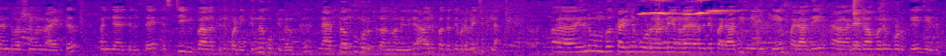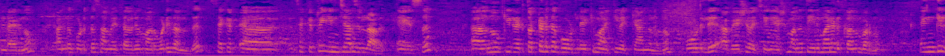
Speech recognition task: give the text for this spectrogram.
രണ്ടു വർഷങ്ങളിലായിട്ട് പഞ്ചായത്തിലത്തെ എസ് ടി വിഭാഗത്തിൽ പഠിക്കുന്ന കുട്ടികൾക്ക് ലാപ്ടോപ്പ് കൊടുക്കുക എന്ന് പറഞ്ഞെങ്കിൽ ആ ഒരു പദ്ധതി ഇവിടെ വെച്ചിട്ടില്ല. ഇതിനു മുമ്പ് കഴിഞ്ഞ ബോർഡുകളിൽ ഞങ്ങൾ അതിന്റെ പരാതി ഉന്നയിക്കുകയും പരാതി രേഖാമൂലം കൊടുക്കുകയും ചെയ്തിട്ടുണ്ടായിരുന്നു. അന്ന് കൊടുത്ത സമയത്ത് അവർ മറുപടി തന്നത് സെക്രട്ടറി ഇൻചാർജ് സെക്രട്ടറി ഇൻചാർജുള്ള ആൾ എസ് നോക്കിയിട്ട് തൊട്ടടുത്ത ബോർഡിലേക്ക് മാറ്റി വെക്കാന്നുള്ളതും ബോർഡിൽ അപേക്ഷ വെച്ചതിന് ശേഷം അന്ന് തീരുമാനം എടുക്കാമെന്നും പറഞ്ഞു. എങ്കിൽ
